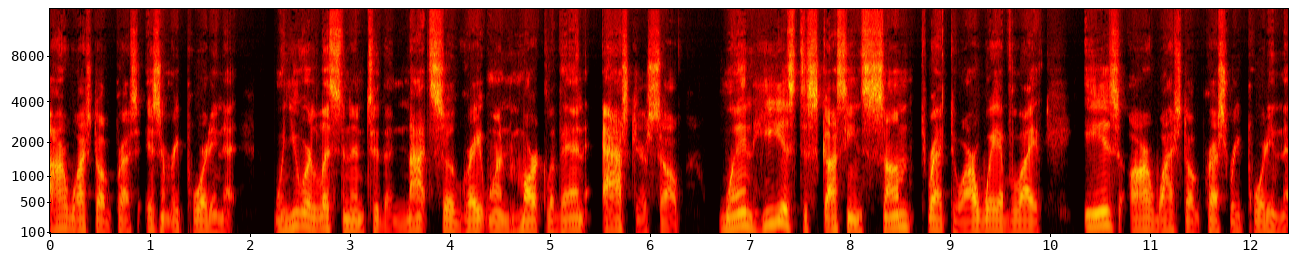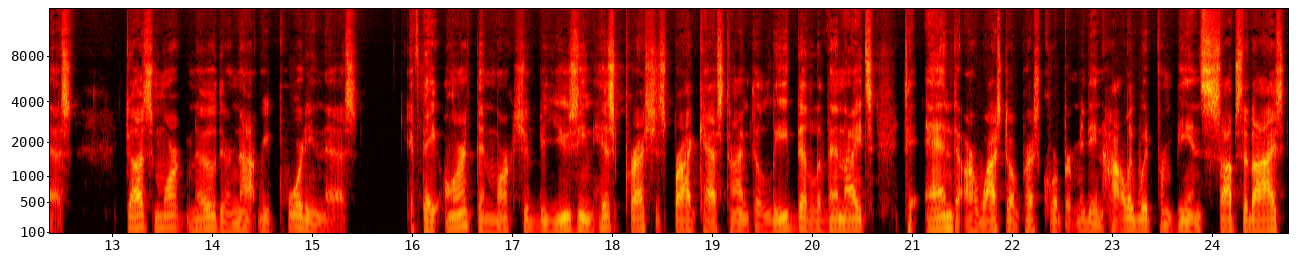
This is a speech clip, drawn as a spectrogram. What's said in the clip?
our watchdog press isn't reporting it when you are listening to the not so great one, Mark Levin, ask yourself when he is discussing some threat to our way of life, is our watchdog press reporting this? Does Mark know they're not reporting this? If they aren't, then Mark should be using his precious broadcast time to lead the Levinites to end our Watchdog Press corporate media in Hollywood from being subsidized.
